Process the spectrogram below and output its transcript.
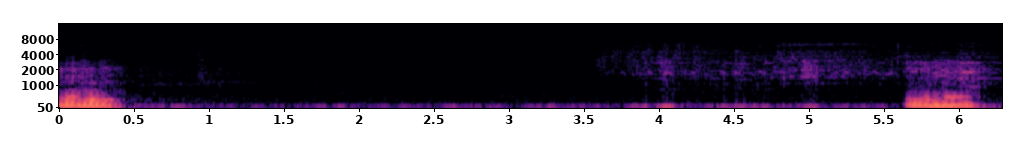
more. And then we いい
